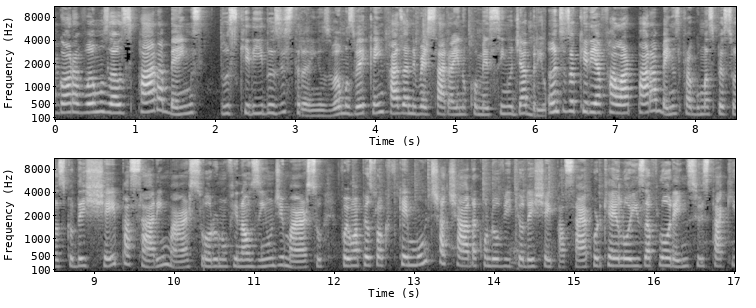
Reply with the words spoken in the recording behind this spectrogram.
Agora vamos aos parabéns dos queridos estranhos. Vamos ver quem faz aniversário aí no comecinho de abril. Antes eu queria falar parabéns para algumas pessoas que eu deixei passar em março, foram no finalzinho de março. Foi uma pessoa que fiquei muito chateada quando eu vi que eu deixei passar, porque a Heloísa Florencio está aqui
